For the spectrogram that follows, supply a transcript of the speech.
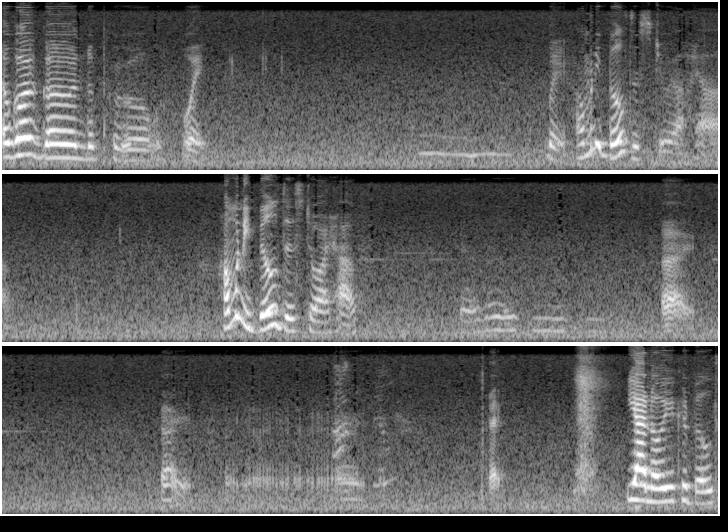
I'm gonna go in the pool. Wait. Wait, how many builders do I have? How many builders do I have? Yeah, no, you could build.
